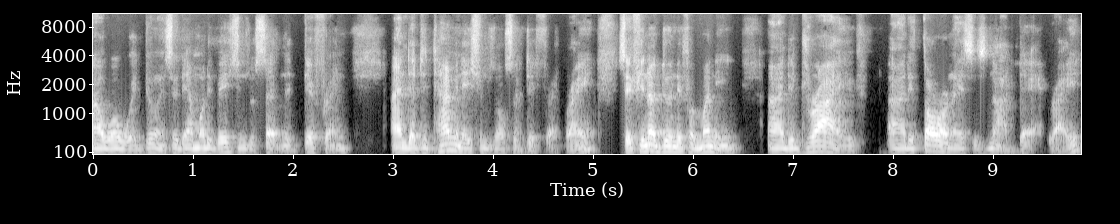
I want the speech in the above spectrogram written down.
uh, what we're doing. So their motivations were certainly different and the determination is also different, right? So if you're not doing it for money, uh, the drive, uh, the thoroughness is not there, right?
